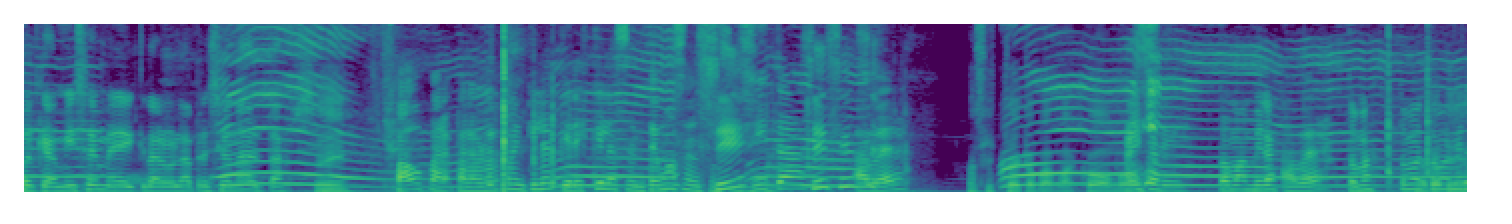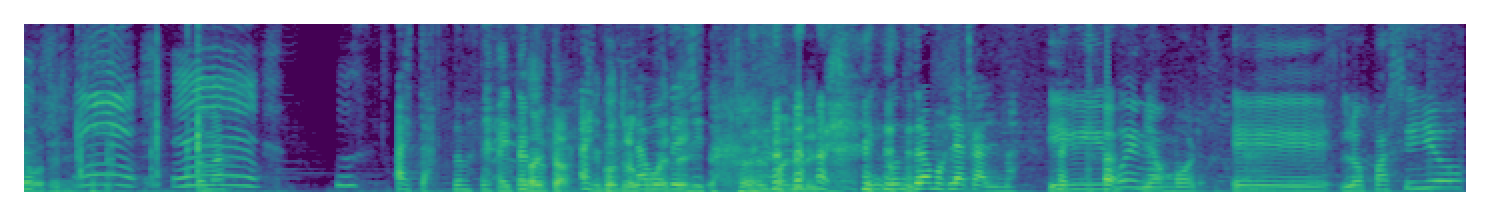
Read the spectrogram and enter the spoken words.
porque a mí se me declaró la presión alta. Sí, Pau, para, para hablar tranquila, ¿querés que la sentemos en su ¿Sí? sillita? Sí, sí, A sí. ver, así está capaz más cómodo. Ahí está. Sí. Toma, mira. a ver. Toma, toma, Acá toma, mira. Toma, Ahí está. toma. Ahí está. Ahí está, Ahí encontró el la juguete, botellita. el pañuelito. Encontramos la calma. Y bueno, Mi amor. eh, los pasillos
